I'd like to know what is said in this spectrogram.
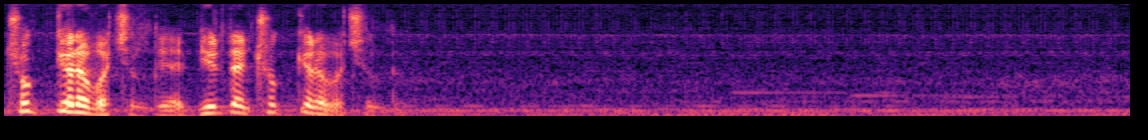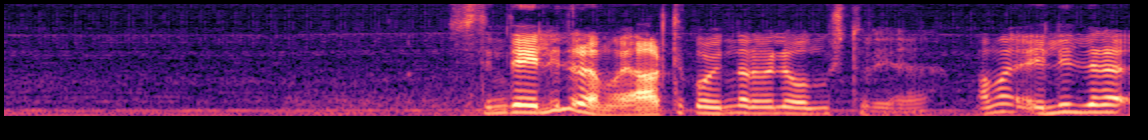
Çok görev açıldı ya. Birden çok görev açıldı. Steam'de 50 lira ama artık oyunlar öyle olmuştur ya. Ama 50 lira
